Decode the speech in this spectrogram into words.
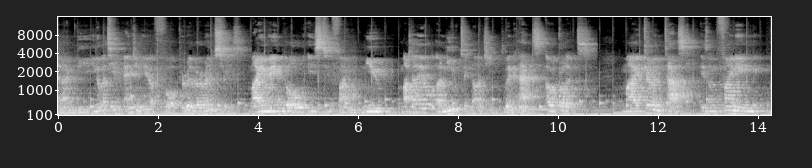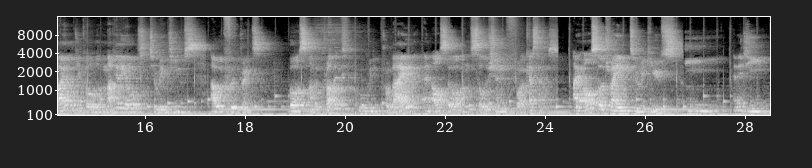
and I'm the innovative engineer for Purever Industries. My main goal is to find new material or new technology to enhance our products. My current task is on finding biological materials to reduce our footprints, both on the product we provide and also on the solution for our customers. I'm also trying to reduce the energy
